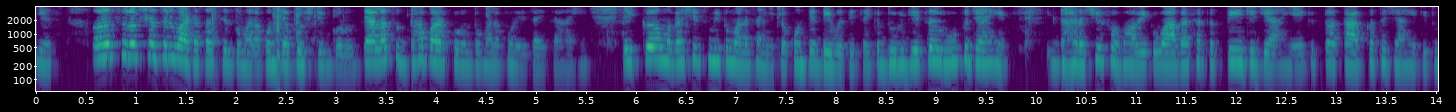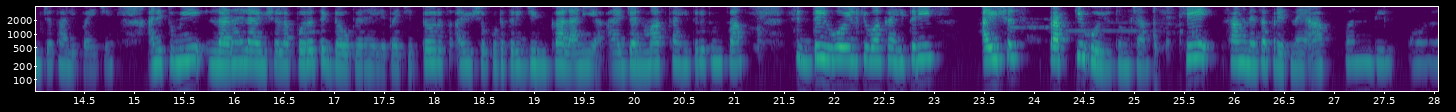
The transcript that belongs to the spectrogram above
येस असुरक्षा जर वाटत असेल तुम्हाला कोणत्या गोष्टींकडून त्याला सुद्धा पार करून तुम्हाला पुढे जायचं आहे. एक मगाशीच मी तुम्हाला सांगितलं कोणत्या देवतेचं एक दुर्गेचं रूप जे आहे एक धाडशी स्वभाव एक वाघासारखं तेज जे आहे एक त- ताकद जी आहे ती तुमच्यात आली पाहिजे. आणि तुम्ही लढायला आयुष्याला परत एकदा उभे राहिले पाहिजे. तरच आयुष्य कुठेतरी जिंकाल आणि जन्मात काहीतरी तुमचा सिद्धही होईल किंवा काहीतरी आयुष्य प्राप्ती होईल तुमच्या. हे सांगण्याचा प्रयत्न आहे. आपण दिल और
